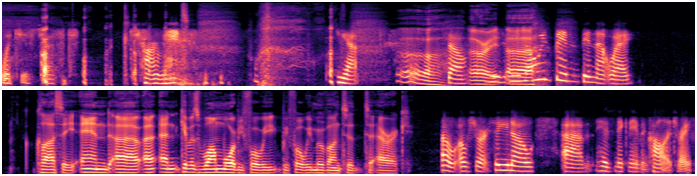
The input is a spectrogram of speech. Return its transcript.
which is just oh charming. yeah. Oh, so all right. he's, he's uh, always been been that way. Classy, and uh, and give us one more before we before we move on to, to Eric. Oh, oh, sure. So you know um, his nickname in college, right?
